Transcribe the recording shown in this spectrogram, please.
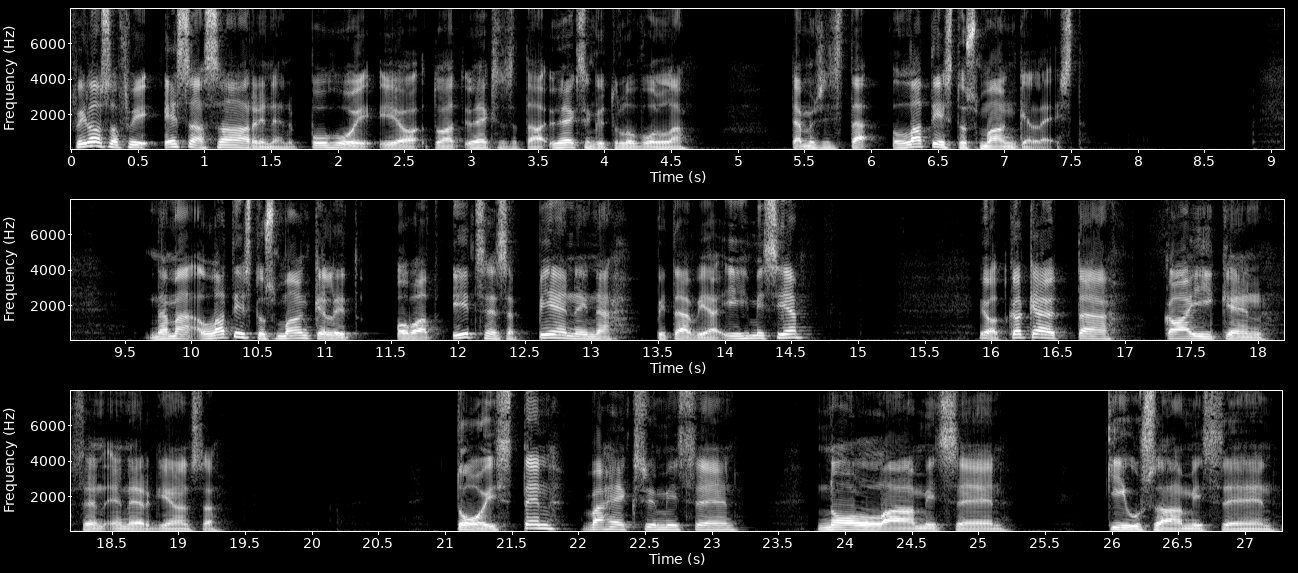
Filosofi Esa Saarinen puhui jo 1990-luvulla tämmöisistä latistusmankeleista. Nämä latistusmankelit ovat itsensä pieninä pitäviä ihmisiä, jotka käyttää kaiken sen energiansa toisten väheksymiseen, nollaamiseen, kiusaamiseen,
